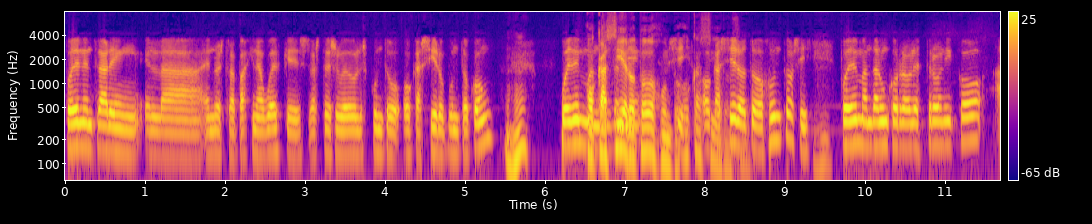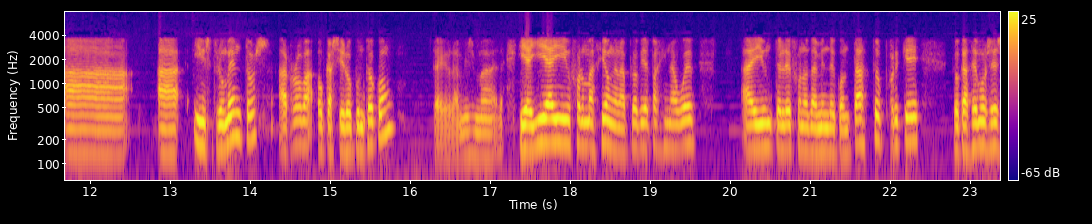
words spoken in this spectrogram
pueden entrar en, en, la, en nuestra página web que es las www.ocasiero.com Pueden mandar todo junto. ocasiero, todo junto, sí. Pueden mandar un correo electrónico a, a instrumentos@ocasiero.com, la misma. Y allí hay información en la propia página web. Hay un teléfono también de contacto porque lo que hacemos es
